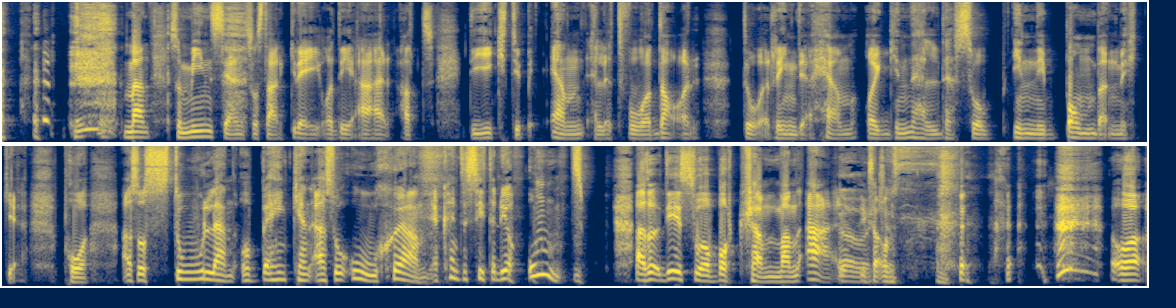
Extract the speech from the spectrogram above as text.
Men så minns jag en så stark grej och det är att det gick typ en eller två dagar. Då ringde jag hem och gnällde så in i bomben mycket. På, alltså stolen och bänken är så oskön. Jag kan inte sitta, det gör ont. Alltså det är så bortskämd man är. Ja, liksom. och,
